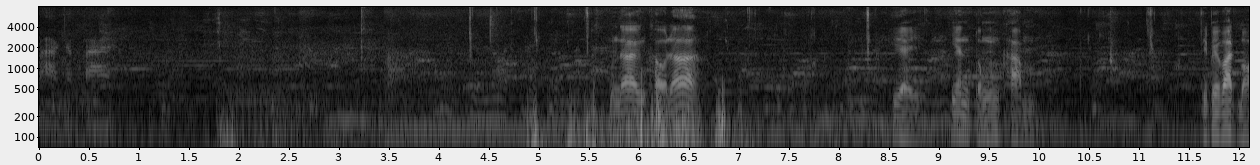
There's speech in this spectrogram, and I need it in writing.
ปากจะปากมันได้เขาได้ ใหญ่เงี้ยนตรงคำที่ไปวัดบ่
